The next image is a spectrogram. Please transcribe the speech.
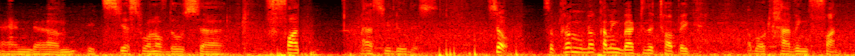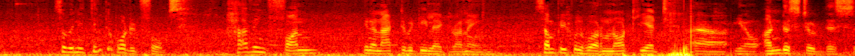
and um, it's just one of those uh, fun as you do this. So, so from, now coming back to the topic about having fun. So when you think about it, folks, having fun in an activity like running some people who are not yet uh, you know understood this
